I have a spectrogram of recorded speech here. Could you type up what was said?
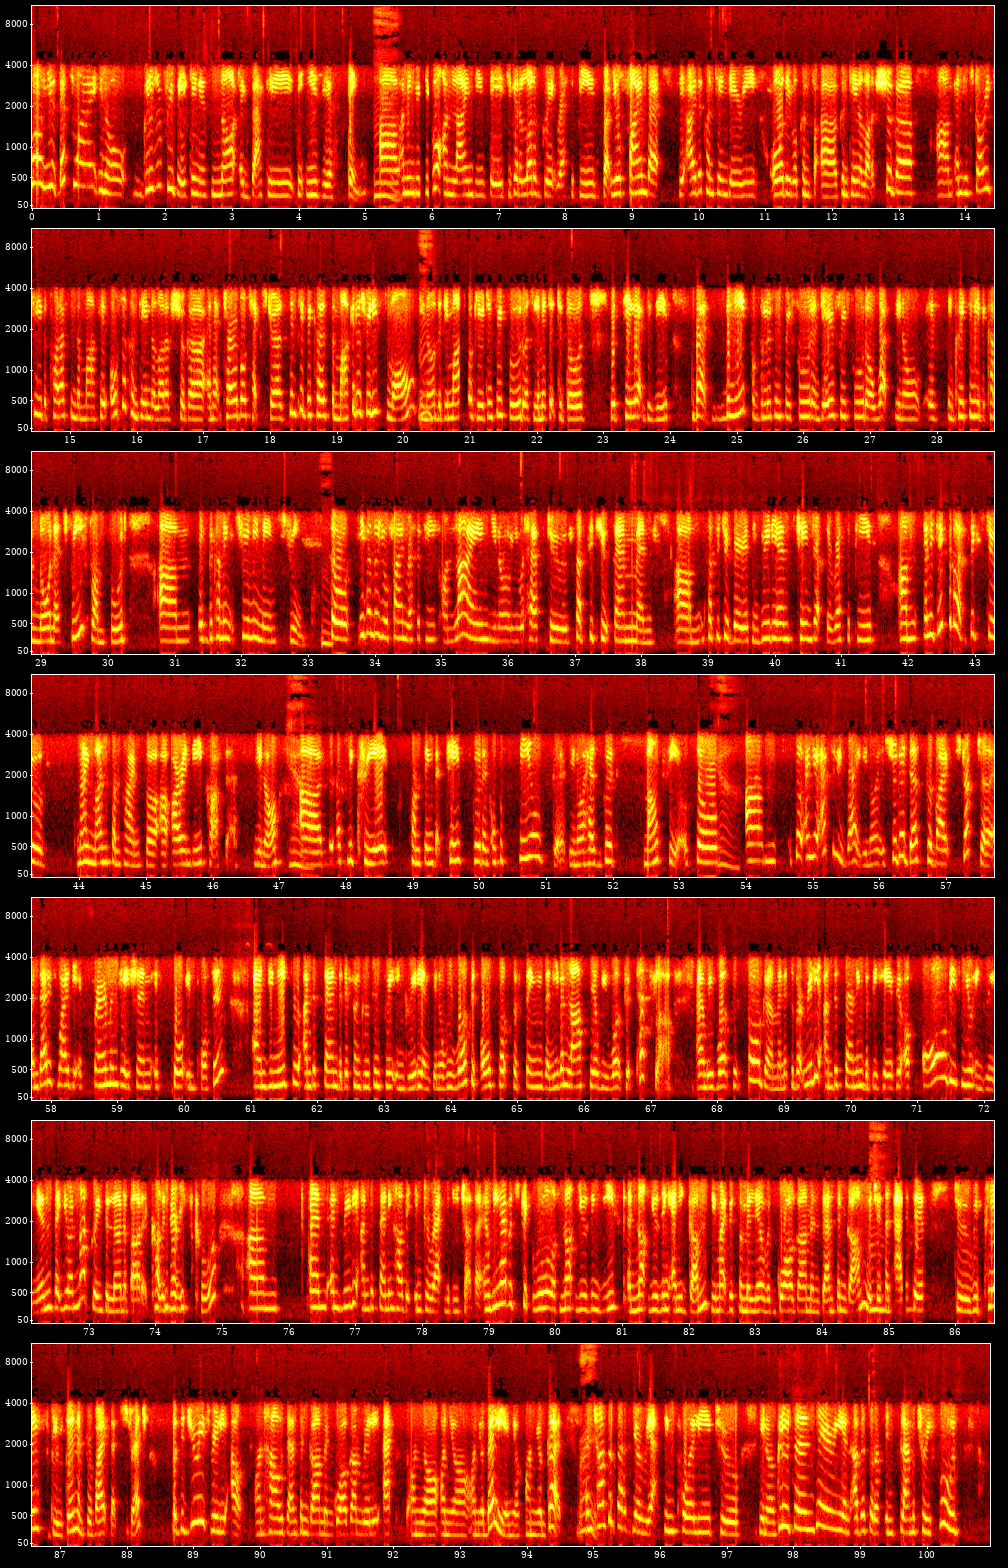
Well, you, that's why, you know, gluten free baking is not exactly the easiest thing. Mm. Uh, I mean, if you go online these days, you get a lot of great recipes, but you'll find that they either contain dairy or they will con- uh, contain a lot of sugar. Um, and historically, the products in the market also contained a lot of sugar and had terrible textures simply because the market was really small. You know, the demand for gluten free food was limited to those with celiac disease. But the need for gluten free food and dairy free food, or what, you know, is increasingly become known as free from food, um, is becoming extremely mainstream. So even though you'll find recipes online, you know, you would have to substitute them and um, substitute various ingredients, change up the recipes. Um, and it takes about six to nine months sometimes for our R&D process, you know, Yeah. uh, to actually create something that tastes good and also feels good, you know, has good mouthfeel. So, Yeah. um, so, and you're actually right, you know, sugar does provide structure, and that is why the experimentation is so important. And you need to understand the different gluten-free ingredients. You know, we work with all sorts of things, and even last year we worked with Tesla, and we've worked with sorghum, and it's about really understanding the behavior of all these new ingredients that you are not going to learn about at culinary school. Um, and, and really understanding how they interact with each other. And we have a strict rule of not using yeast and not using any gums. You might be familiar with guar gum and xanthan gum, which is mm-hmm. an additive to replace gluten and provide that stretch. But the jury's really out on how xanthan gum and guar gum really acts on your on your on your belly and your on your gut. Right. And chances are if you're reacting poorly to, you know, gluten, dairy and other sort of inflammatory foods,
